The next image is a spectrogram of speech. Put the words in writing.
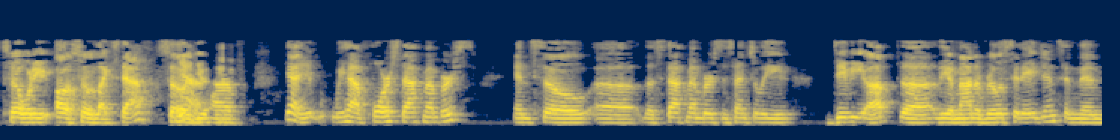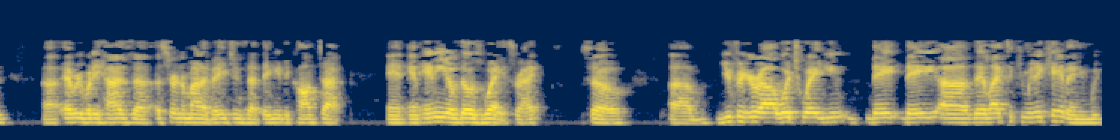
So what do you, oh, so like staff? So yeah. you have, yeah, we have four staff members. And so, uh, the staff members essentially divvy up the, the amount of real estate agents and then uh, everybody has a, a, certain amount of agents that they need to contact in, in any of those ways, right? So um, you figure out which way you they they uh, they like to communicate, and we,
